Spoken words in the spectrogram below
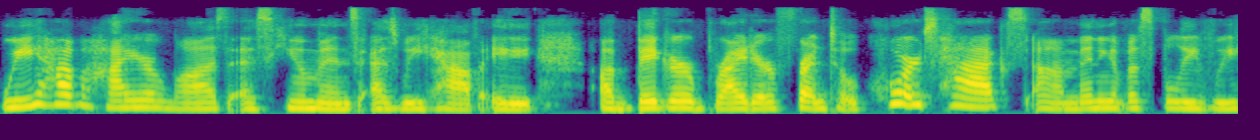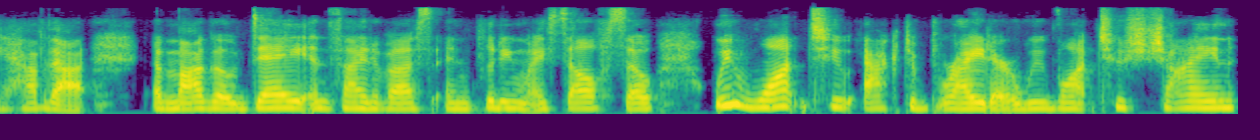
we have higher laws as humans as we have a, a bigger, brighter frontal cortex. Um, many of us believe we have that imago Dei inside of us, including myself. So we want to act brighter. We want to shine.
